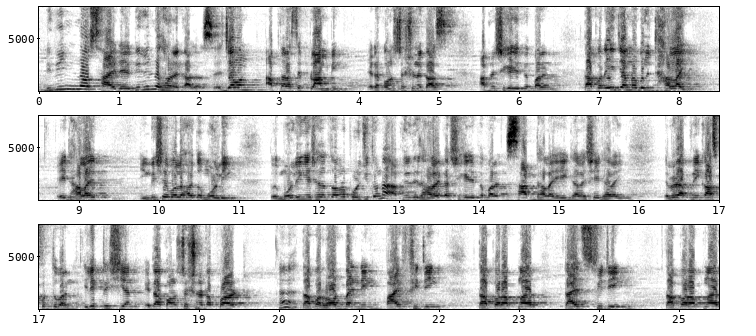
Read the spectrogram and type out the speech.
বিভিন্ন সাইডের বিভিন্ন ধরনের কাজ আছে। যেমন আপনার আছে প্লাম্বিং, এটা কনস্ট্রাকশনের কাজ, আপনি শিখে যেতে পারেন। তারপর এই যে আমরা বলি ঢালাই এই ঢালাই ইংলিশে বলে হয়তো মোল্ডিং তো মোল্ডিংয়ের সাথে তো আমরা পরিচিত না। আপনি যদি ঢালাই কাজ শিখে যেতে পারেন সাত ঢালাই, এই ঢালাই, সেই ঢালাই এবারে আপনি কাজ করতে পারেন। ইলেকট্রিশিয়ান এটাও কনস্ট্রাকশন একটা পার্ট হ্যাঁ? তারপর রড বাইন্ডিং পাইপ ফিটিং তারপর আপনার টাইলস ফিটিং তারপর আপনার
